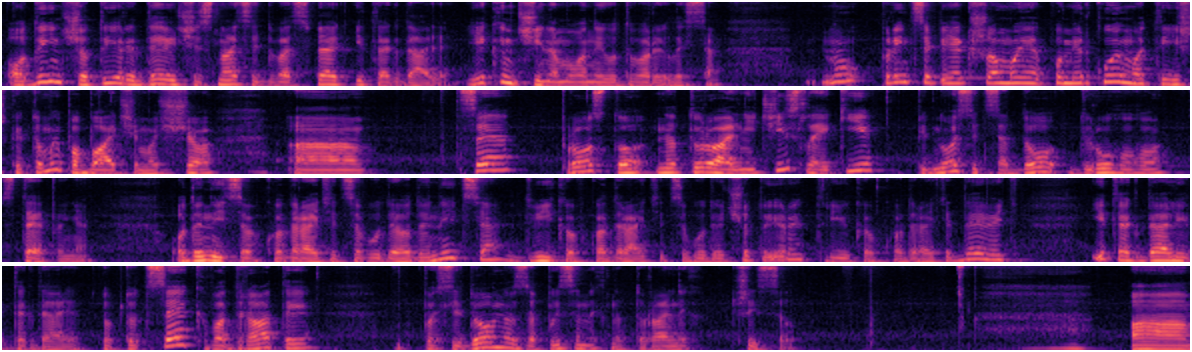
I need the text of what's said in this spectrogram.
1, 4, 9, 16, 25 і так далі. Яким чином вони утворилися? Ну, в принципі, якщо ми поміркуємо трішки, то ми побачимо, що е, це просто натуральні числа, які підносяться до другого степеня. Одиниця в квадраті це буде одиниця, двійка в квадраті це буде 4, трійка в квадраті 9 і так далі. і так далі. Тобто це квадрати послідовно записаних натуральних чисел. А,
